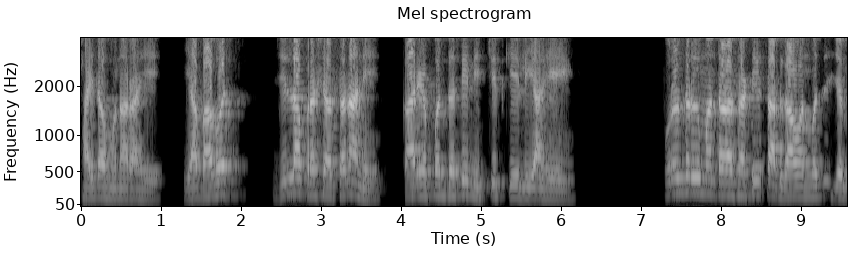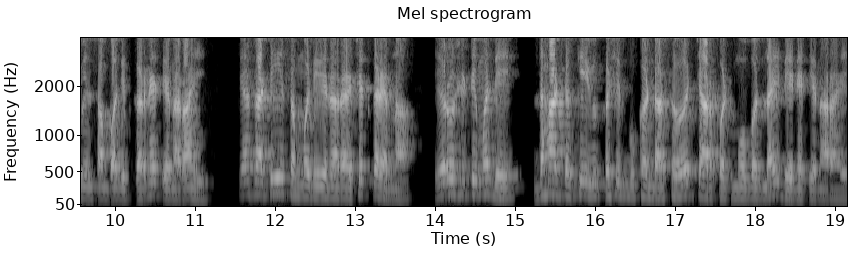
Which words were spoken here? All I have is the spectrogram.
फायदा होणार आहे. याबाबत जिल्हा प्रशासनाने कार्यपद्धती निश्चित केली आहे. पुरंदर विमानतळासाठी सात गावांमधील जमीन संपादित करण्यात येणार आहे. त्यासाठी संमती देणाऱ्या शेतकऱ्यांना एरोसिटीमध्ये दहा टक्के विकसित भूखंडासह चारपट मोबदलाही देण्यात येणार आहे.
